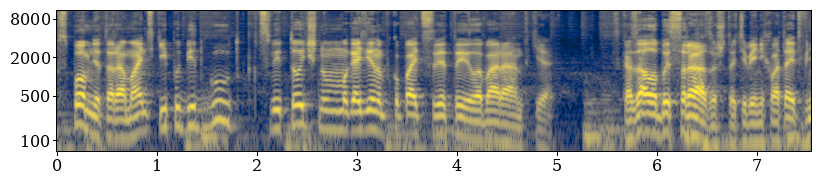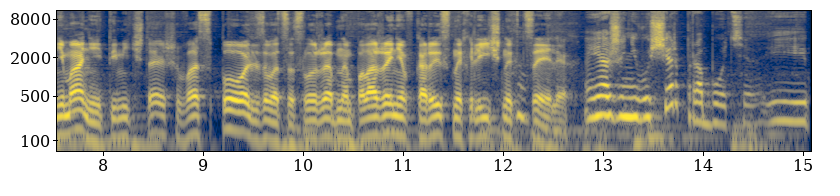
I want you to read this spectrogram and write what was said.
вспомнят о романтике и побегут к цветочному магазину покупать цветы и лаборантки. Сказала бы сразу, что тебе не хватает внимания, и ты мечтаешь воспользоваться служебным положением в корыстных личных целях. Я же не в ущерб работе. И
